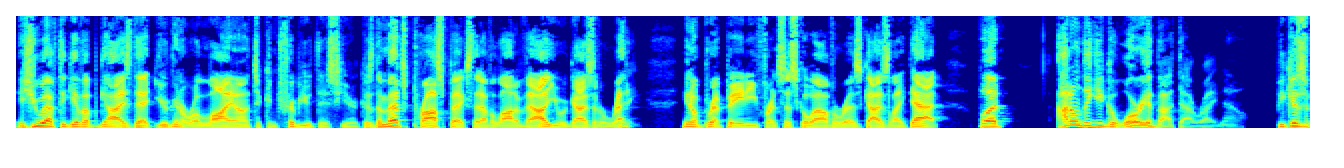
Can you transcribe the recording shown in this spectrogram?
is you have to give up guys that you're going to rely on to contribute this year. Because the Mets prospects that have a lot of value are guys that are ready. You know, Brett Baty, Francisco Alvarez, guys like that. But I don't think you could worry about that right now. Because,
